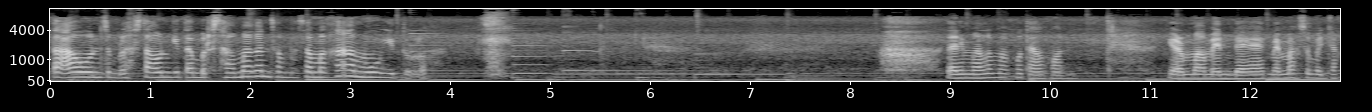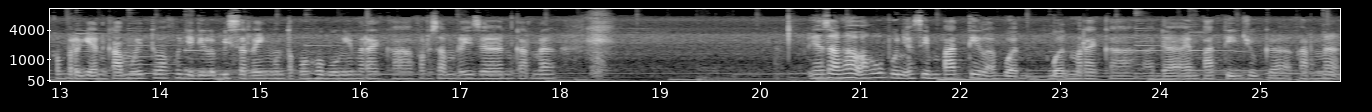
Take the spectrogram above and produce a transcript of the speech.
tahun 11 tahun kita bersama kan sama-sama kamu gitu loh tadi malam aku telepon your mom and dad. Memang semenjak kepergian kamu itu aku jadi lebih sering untuk menghubungi mereka for some reason karena ya sama aku punya simpati lah buat buat mereka. Ada empati juga karena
